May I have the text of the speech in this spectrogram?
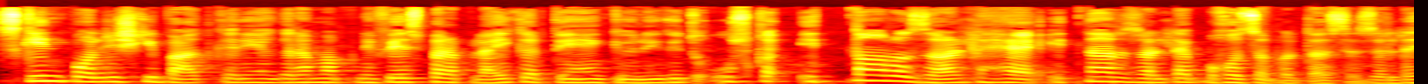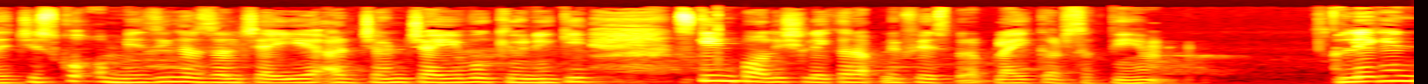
स्किन पॉलिश की बात करें अगर हम अपने फेस पर अप्लाई करते हैं क्यूने की तो उसका इतना रिज़ल्ट है इतना रिज़ल्ट है बहुत ज़बरदस्त रिज़ल्ट है। जिसको अमेजिंग रिज़ल्ट चाहिए अर्जेंट चाहिए वो क्यूने की स्किन पॉलिश लेकर अपने फेस पर अप्लाई कर सकती हैं। लेकिन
